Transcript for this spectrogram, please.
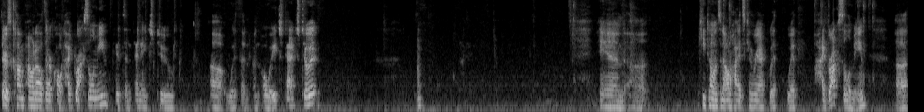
there's a compound out there called hydroxylamine. It's an NH2 uh, with an, an OH attached to it. And uh, ketones and aldehydes can react with, with hydroxylamine uh,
